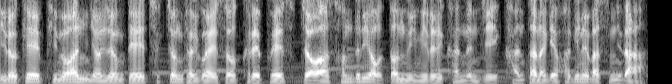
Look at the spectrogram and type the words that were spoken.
이렇게 비노한 연령대의 측정 결과에서 그래프의 숫자와 선들이 어떤 의미를 갖는지 간단하게 확인해 봤습니다.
